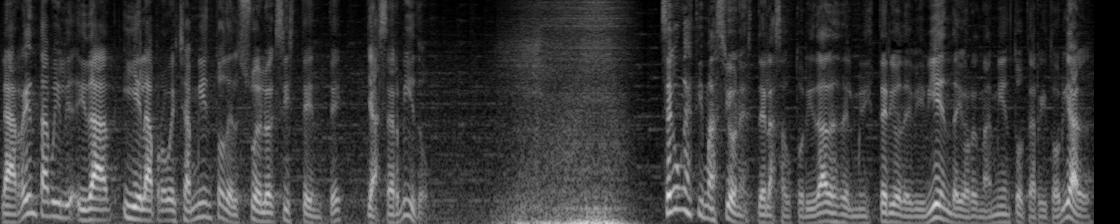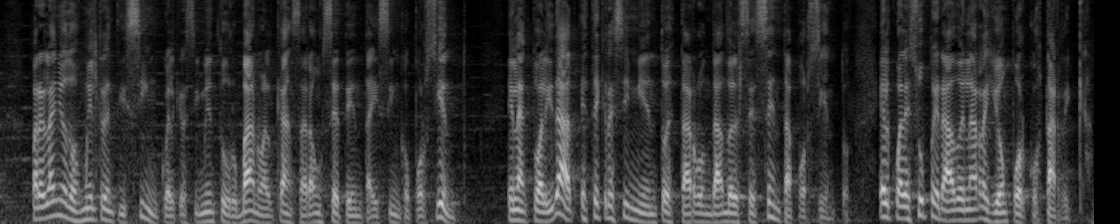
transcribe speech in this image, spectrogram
la rentabilidad y el aprovechamiento del suelo existente ya servido. Según estimaciones de las autoridades del Ministerio de Vivienda y Ordenamiento Territorial, para el año 2035 el crecimiento urbano alcanzará un 75%. En la actualidad, este crecimiento está rondando el 60%, el cual es superado en la región por Costa Rica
